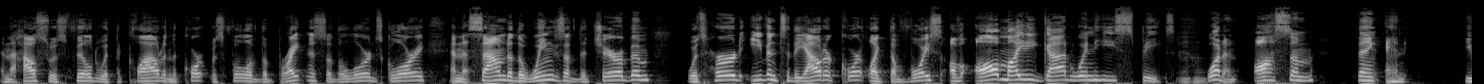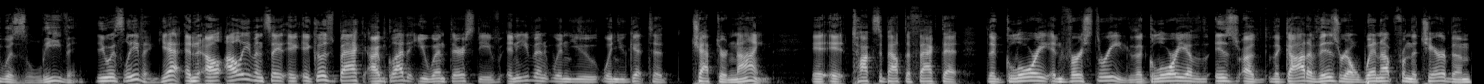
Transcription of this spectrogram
and the house was filled with the cloud, and the court was full of the brightness of the Lord's glory, and the sound of the wings of the cherubim was heard even to the outer court like the voice of Almighty God when he speaks. Mm-hmm. What an awesome thing. And he was leaving. He was leaving, yeah, and I'll, I'll even say it, it goes back. I'm glad that you went there, Steve. And even when you when you get to chapter nine, it, it talks about the fact that the glory in verse three, the glory of Israel, uh, the God of Israel, went up from the cherubim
